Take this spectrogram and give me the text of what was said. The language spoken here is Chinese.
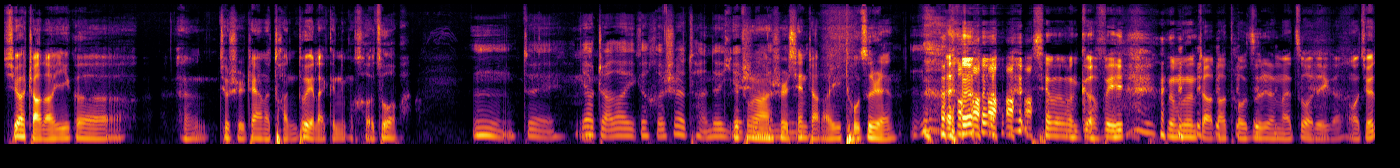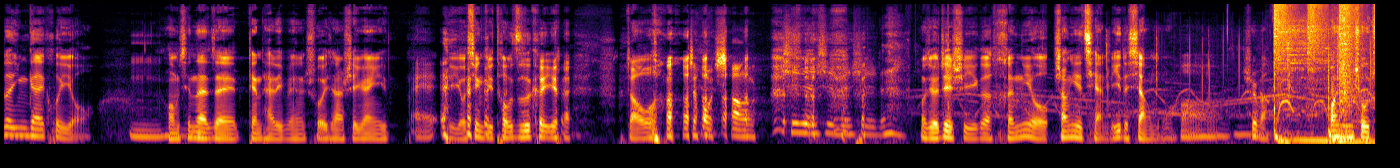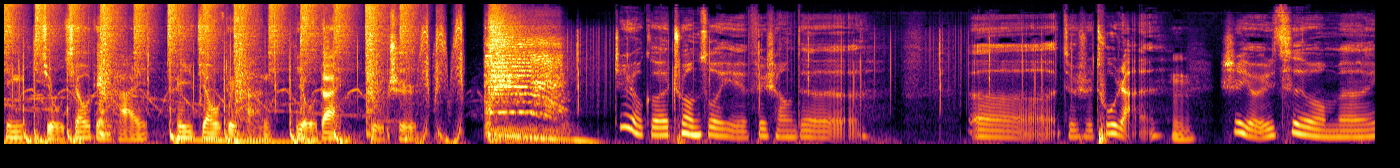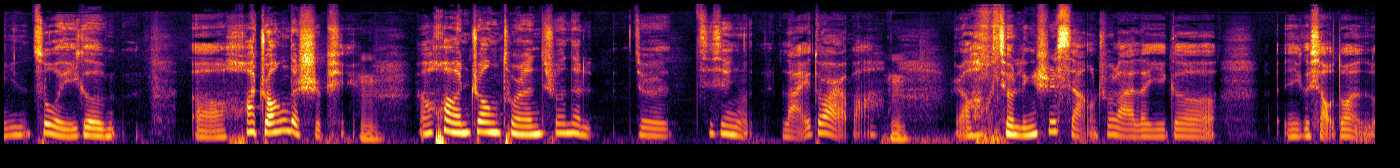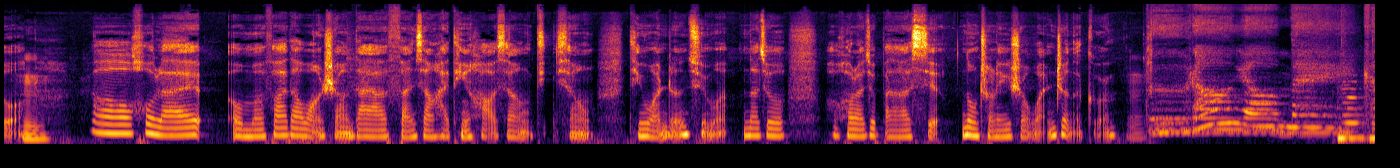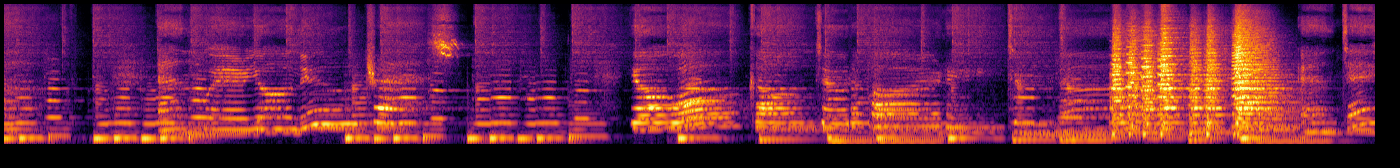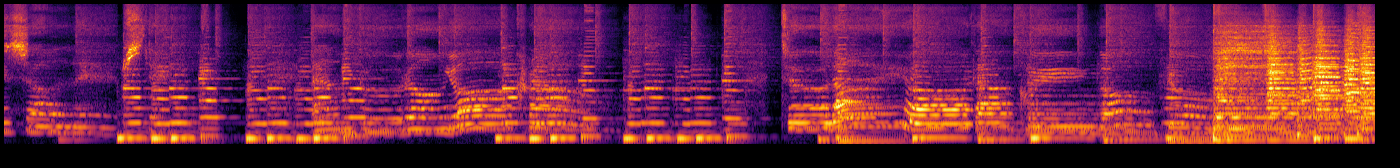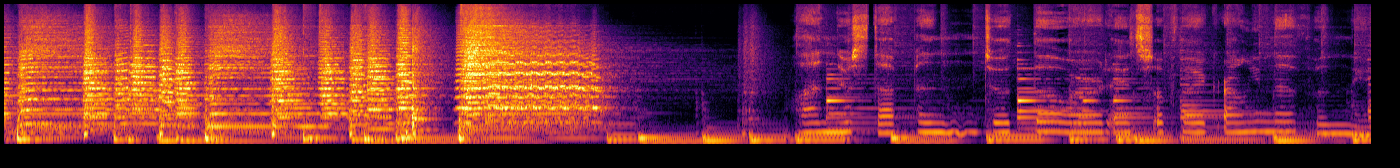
需要找到一个嗯，就是这样的团队来跟你们合作吧。嗯，对，要找到一个合适的团队，最重要的是先找到一投资人。先问问葛飞能不能找到投资人来做这个，我觉得应该会有。嗯，我们现在在电台里面说一下，谁愿意哎有兴趣投资可以来 找我。招商是的，是的，是的。我觉得这是一个很有商业潜力的项目，哦，是吧？欢迎收听九霄电台黑胶对谈，有待主持。这首歌创作也非常的，呃，就是突然。嗯，是有一次我们做一个呃化妆的视频，嗯，然后化完妆突然说那就是即兴来一段儿吧，嗯，然后就临时想出来了一个一个小段落，嗯，然后后来我们发到网上，大家反响还挺好，想听想听完整的曲目，那就后来就把它写弄成了一首完整的歌。Step into the world, it's a playground you never knew.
